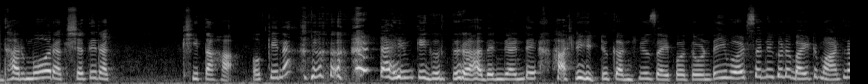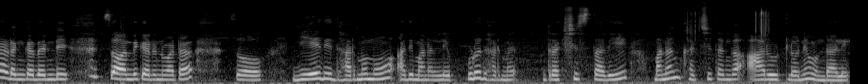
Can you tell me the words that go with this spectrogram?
ధర్మో రక్షతి రక్షిత. ఓకేనా? టైంకి గుర్తు రాదండి. అంటే అటు ఇటు కన్ఫ్యూజ్ అయిపోతూ ఉంటాయి ఈ వర్డ్స్ అన్నీ కూడా బయట మాట్లాడడం కదండి. సో అందుకని అనమాట సో ఏది ధర్మమో అది మనల్ని ఎప్పుడూ ధర్మ రక్షిస్తుంది. మనం ఖచ్చితంగా ఆ రూట్లోనే ఉండాలి.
